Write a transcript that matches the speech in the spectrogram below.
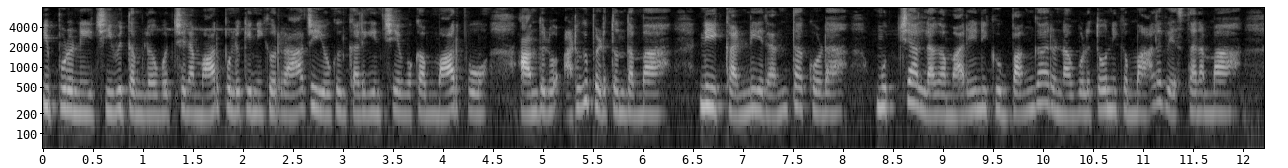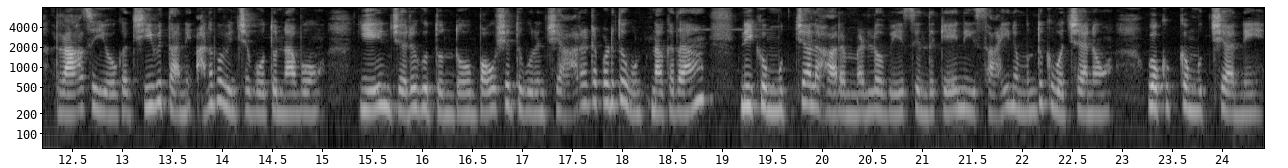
ఇప్పుడు నీ జీవితంలో వచ్చిన మార్పులకి నీకు రాజయోగం కలిగించే ఒక మార్పు అందులో అడుగు పెడుతుందమ్మా. నీ కన్నీరంతా కూడా ముత్యాల్లాగా మారి నీకు బంగారు నవ్వులతో నీకు మాల వేస్తానమ్మా. రాజయోగ జీవితాన్ని అనుభవించబోతున్నావు. ఏం జరుగుతుందో భవిష్యత్తు గురించి ఆరాటపడుతూ ఉంటున్నావు కదా. నీకు ముత్యాల హారం మెడలో వేసేందుకే నీ సాయిని ముందుకు వచ్చాను. ఒక్కొక్క ముత్యాన్ని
